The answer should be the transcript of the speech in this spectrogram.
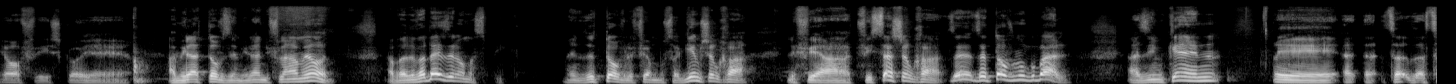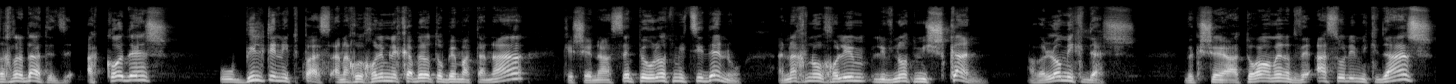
יופי, שכוייך. המילה טוב זה מילה נפלאה מאוד, אבל בוודאי זה לא מספיק. זה טוב לפי המושגים שלך, לפי התפיסה שלך, זה, זה טוב מוגבל. אז אם כן, אה, צ- צריך לדעת את זה. הקודש הוא בלתי נתפס, אנחנו יכולים לקבל אותו במתנה כשנעשה פעולות מצידנו. אנחנו יכולים לבנות משכן, אבל לא מקדש. וכשהתורה אומרת ועשו לי מקדש,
